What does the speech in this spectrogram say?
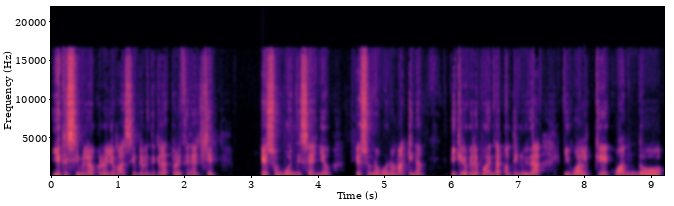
Y este sí me lo creo yo más, simplemente que le actualicen el chip. Es un buen diseño, es una buena máquina y creo que le pueden dar continuidad. Igual que cuando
